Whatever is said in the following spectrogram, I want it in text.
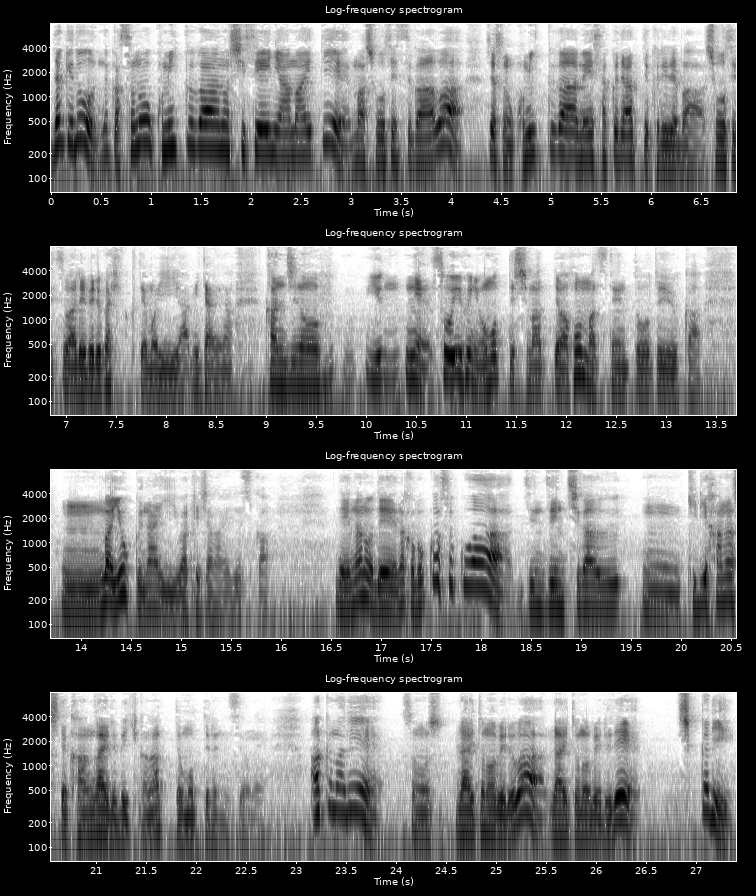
だけど、なんかそのコミック側の姿勢に甘えて、まあ小説側は、じゃあそのコミックが名作であってくれれば、小説はレベルが低くてもいいや、みたいな感じの、ね、そういうふうに思ってしまっては本末転倒というか、うん、まあ良くないわけじゃないですか。で、なので、なんか僕はそこは全然違う、うん、切り離して考えるべきかなって思ってるんですよね。あくまで、その、ライトノベルはライトノベルで、しっかり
